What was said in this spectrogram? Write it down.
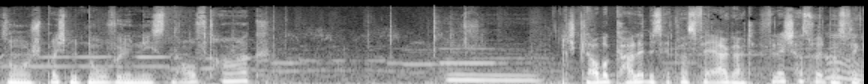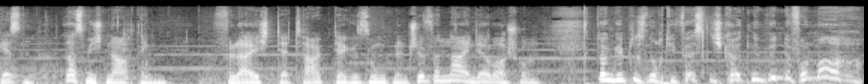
So, sprich mit Novo für den nächsten Auftrag. Ich glaube, Kaleb ist etwas verärgert. Vielleicht hast du etwas vergessen. Lass mich nachdenken. Vielleicht der Tag der gesunkenen Schiffe? Nein, der war schon. Dann gibt es noch die Festlichkeiten im Winde von Mara,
